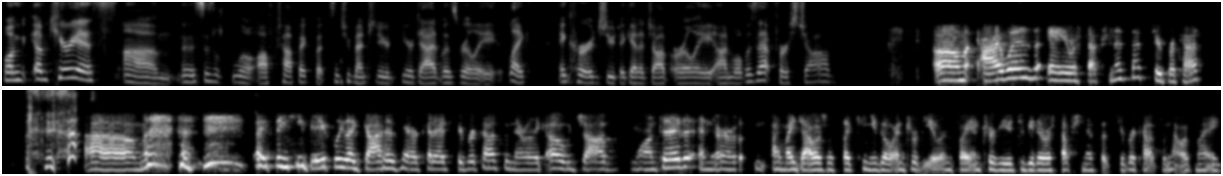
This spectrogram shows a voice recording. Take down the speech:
Well, I'm, I'm curious, um, and this is a little off topic, but since you mentioned your, your dad was really like encouraged you to get a job early on, what was that first job? Um, I was a receptionist at Supercuts um, I think he basically like got his haircut at Supercuts and they were like, oh, job wanted. And there, my dad was just like, can you go interview? And so I interviewed to be the receptionist at Supercuts. And that was my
